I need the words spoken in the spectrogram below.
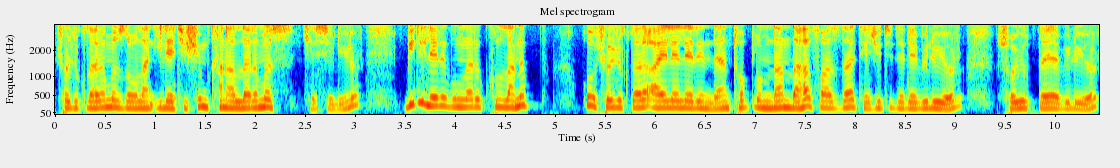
çocuklarımızla olan iletişim kanallarımız kesiliyor. Birileri bunları kullanıp o çocukları ailelerinden, toplumdan daha fazla tecrit edebiliyor, soyutlayabiliyor.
